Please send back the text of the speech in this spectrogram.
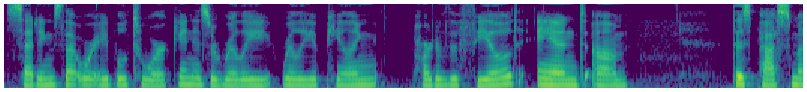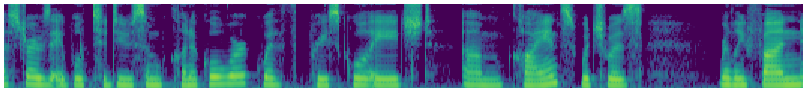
settings that we're able to work in is a really really appealing part of the field. And um, this past semester, I was able to do some clinical work with preschool aged um, clients, which was really fun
